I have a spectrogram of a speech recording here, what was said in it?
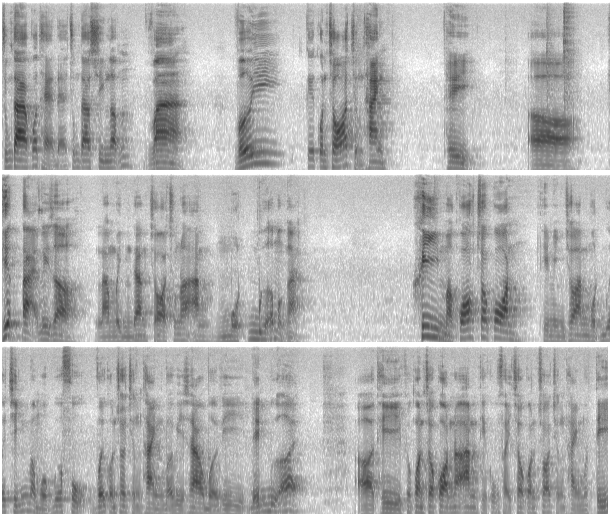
chúng ta có thể để chúng ta suy ngẫm. Và với cái con chó trưởng thành thì uh, hiện tại bây giờ là mình đang cho chúng nó ăn một bữa một ngày khi mà có cho con thì mình cho ăn một bữa chính và một bữa phụ với con chó trưởng thành. Bởi vì sao? Bởi vì đến bữa ấy, uh, thì cái con chó con nó ăn thì cũng phải cho con chó trưởng thành một tí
